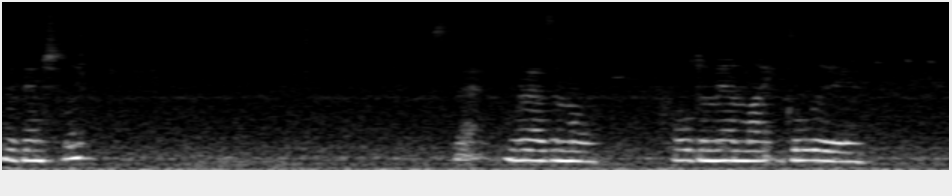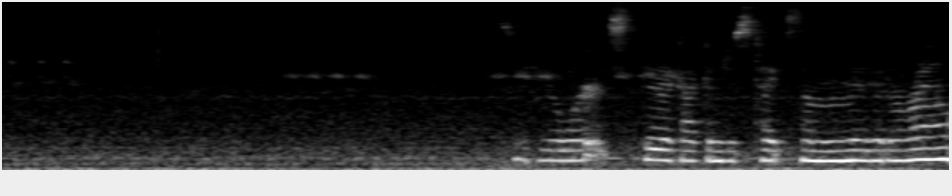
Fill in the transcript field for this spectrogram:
eventually. So that resin will hold them in like glue. So here where it's thick I can just take some and move it around.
